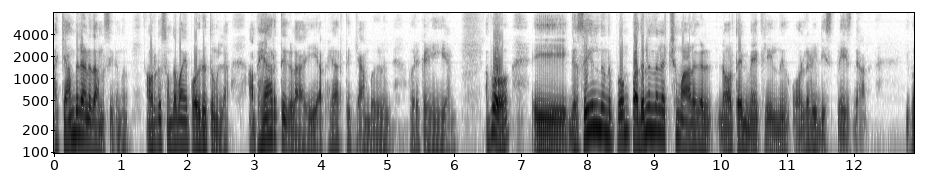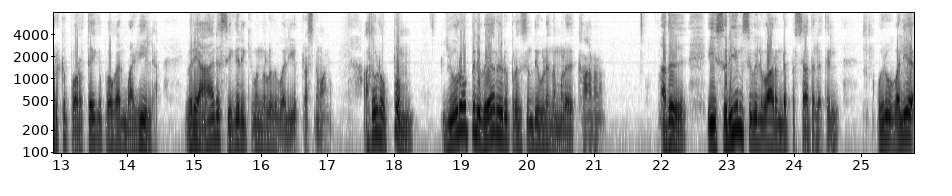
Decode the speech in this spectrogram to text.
ആ ക്യാമ്പിലാണ് താമസിക്കുന്നത്. അവർക്ക് സ്വന്തമായ പൗരത്വമില്ല. അഭയാർത്ഥികളായി അഭയാർത്ഥി ക്യാമ്പുകളിൽ അവർ കഴിയുകയാണ്. അപ്പോൾ ഈ ഗസയിൽ നിന്നിപ്പം പതിനൊന്ന് ലക്ഷം ആളുകൾ നോർത്തേൺ മേഖലയിൽ നിന്ന് ഓൾറെഡി ഡിസ്പ്ലേസ്ഡ് ആണ്. ഇവർക്ക് പുറത്തേക്ക് പോകാൻ വഴിയില്ല. ഇവരെ ആര് സ്വീകരിക്കുമെന്നുള്ളത് വലിയ പ്രശ്നമാണ്. അതോടൊപ്പം യൂറോപ്പിൽ വേറൊരു പ്രതിസന്ധി കൂടെ നമ്മൾ കാണണം. അത് ഈ സിറിയൻ സിവിൽ വാറിന്റെ പശ്ചാത്തലത്തിൽ ഒരു വലിയ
